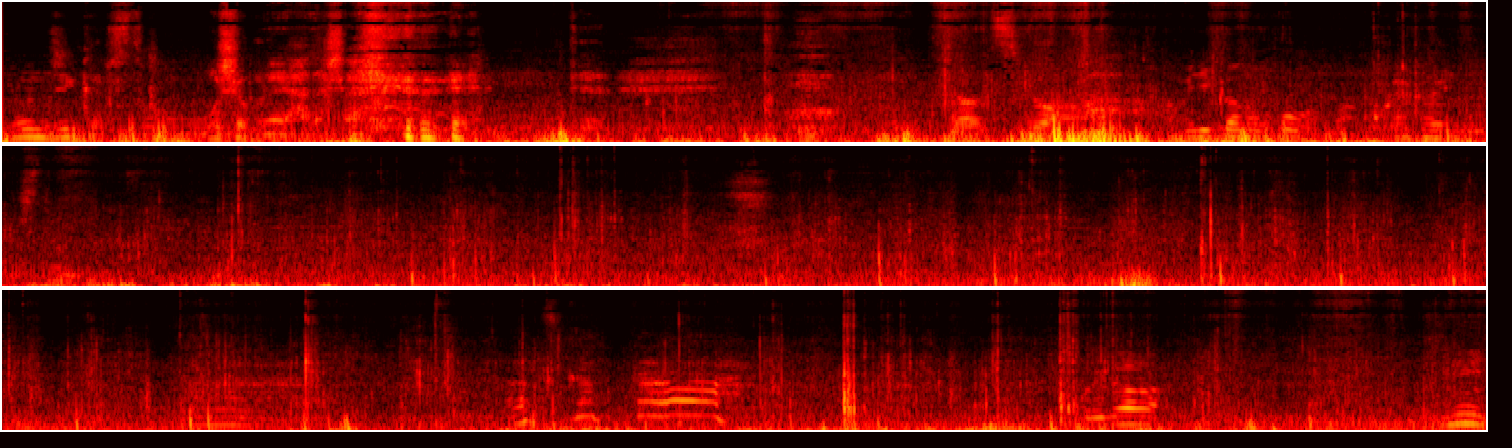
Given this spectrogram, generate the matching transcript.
日本人からすると面白くない話なんですけどね。じゃあ次は、アメリカの方は、まあ、これぐらいにしておいて。暑かったこれが記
